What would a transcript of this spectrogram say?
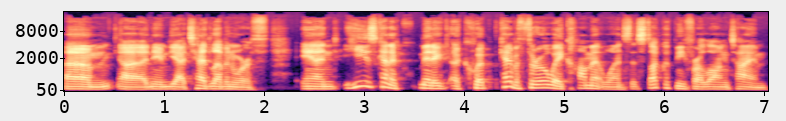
um, uh, named, yeah, Ted Leavenworth. And he's kind of made a, a quip, kind of a throwaway comment once that stuck with me for a long time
